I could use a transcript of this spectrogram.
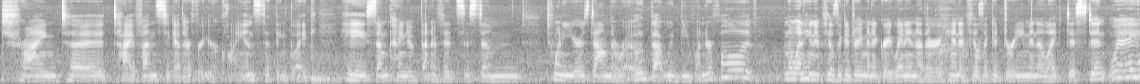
trying to tie funds together for your clients to think like, hey, some kind of benefit system 20 years down the road, that would be wonderful. On the one hand, it feels like a dream in a great way, and on the other hand, it feels like a dream in a like distant way.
